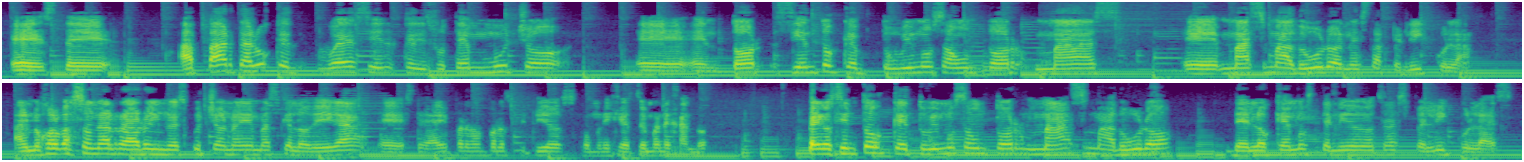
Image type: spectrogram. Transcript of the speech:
Este, aparte, algo que voy a decir que disfruté mucho eh, en Thor. Siento que tuvimos a un Thor más, eh, más maduro en esta película. A lo mejor va a sonar raro y no escucho a nadie más que lo diga. Este, ahí perdón por los pitidos, como dije, estoy manejando. pero siento que tuvimos a un Thor más maduro de lo que hemos tenido en otras películas,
